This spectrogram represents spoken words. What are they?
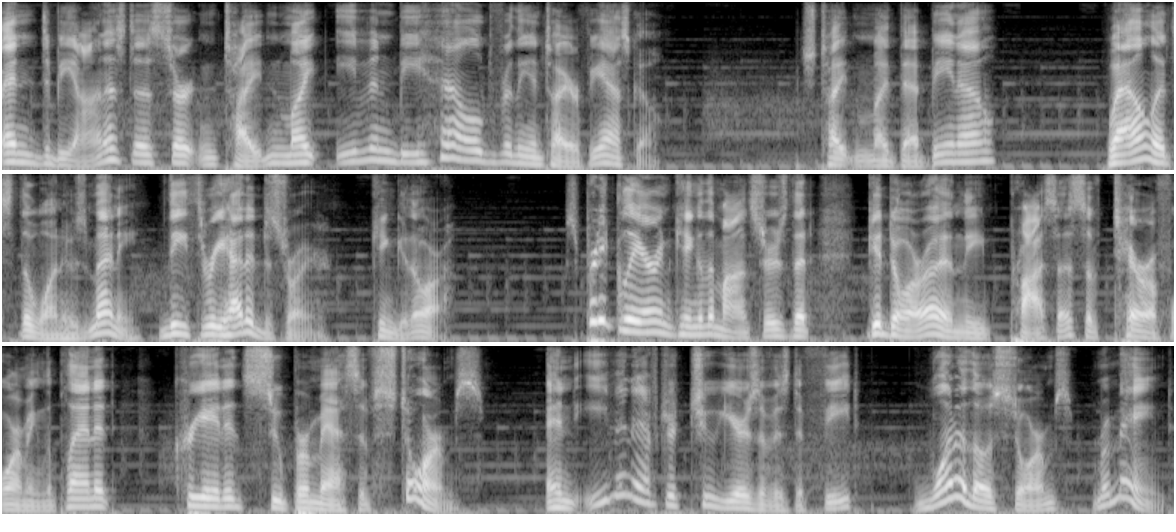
And to be honest, a certain Titan might even be held for the entire fiasco. Which Titan might that be now? Well, it's the one who's many, the three-headed destroyer, King Ghidorah. It's pretty clear in King of the Monsters that Ghidorah, in the process of terraforming the planet, created supermassive storms. And even after two years of his defeat, one of those storms remained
